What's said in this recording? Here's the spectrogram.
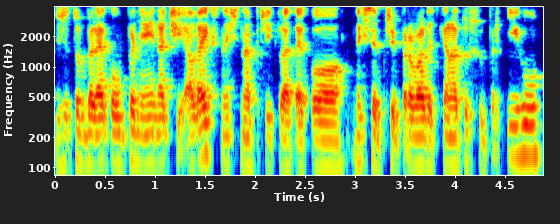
že to byl jako úplně jináčí Alex, než například jako, než se připravoval teďka na tu supertíhu,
